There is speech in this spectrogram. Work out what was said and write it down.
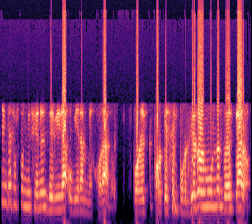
sin que sus condiciones de vida hubieran mejorado. Por porque se empobreció todo el mundo, entonces, claro,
